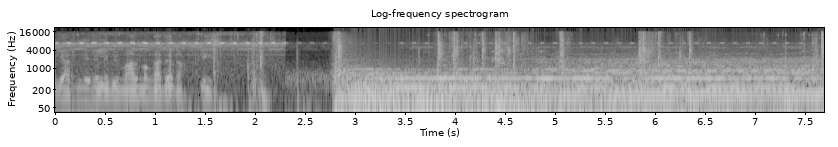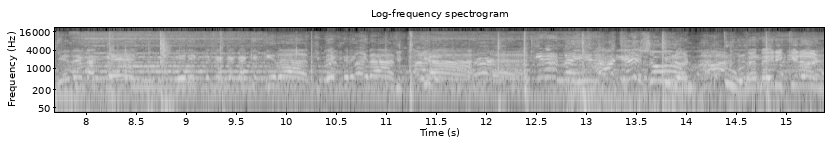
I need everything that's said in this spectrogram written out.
यार मेरे लिए भी माल मंगा देना प्लीज़ ये देख अंकित तेरी किरण देख तेरी किरण किरण किरण नहीं राजेश किरण तू है मेरी किरण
